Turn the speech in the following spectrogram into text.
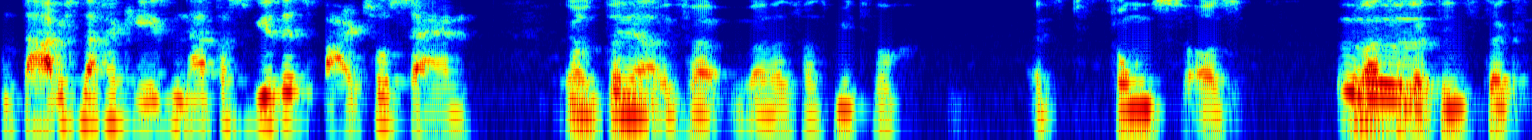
Und da habe ich nachher gelesen, na, das wird jetzt bald so sein. Ja, und Und dann, der- es war, war was, was Mittwoch? Jetzt von uns aus, war sogar Äh, Dienstag.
